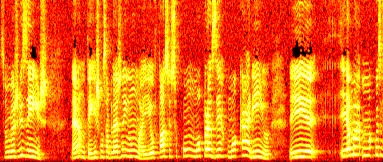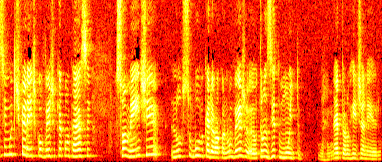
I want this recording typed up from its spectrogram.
são meus vizinhos né? Não tem responsabilidade nenhuma. E eu faço isso com o maior prazer, com o maior carinho. E, e é uma, uma coisa assim muito diferente que eu vejo que acontece somente no subúrbio carioca. Eu não vejo, eu transito muito Uhum. Né, pelo Rio de Janeiro.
